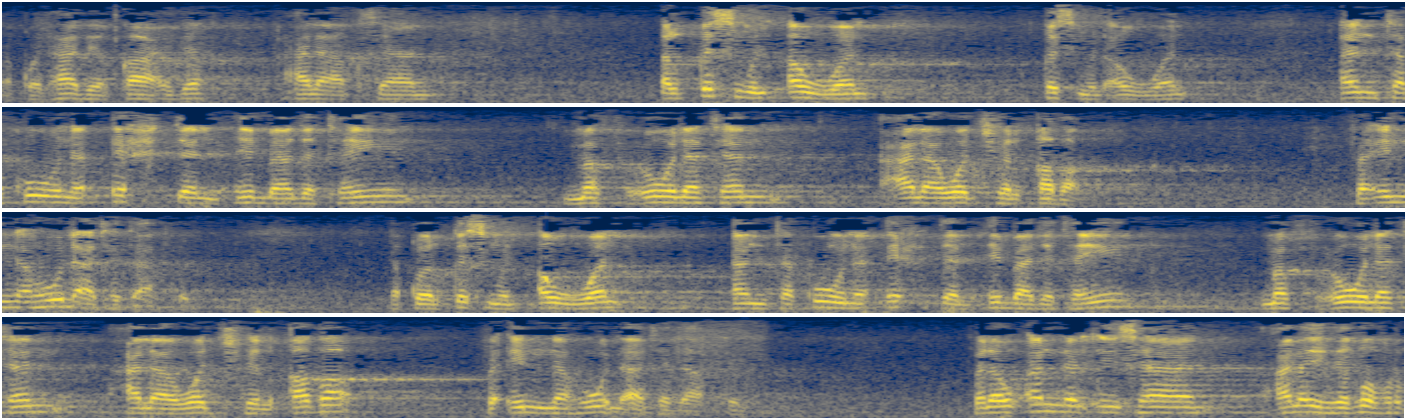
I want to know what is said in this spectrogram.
نقول هذه القاعدة على أقسام. القسم الأول القسم الأول أن تكون إحدى العبادتين مفعولة على وجه القضاء فإنه لا تداخل. يقول القسم الأول أن تكون إحدى العبادتين مفعولة على وجه القضاء فإنه لا تداخل. فلو أن الإنسان عليه ظهر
